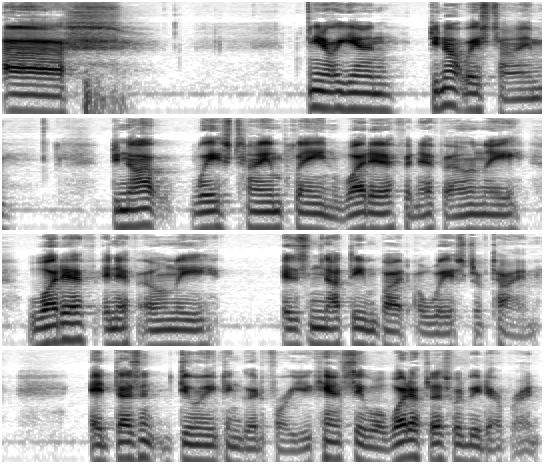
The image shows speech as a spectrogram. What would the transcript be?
uh, you know, again, do not waste time. Do not waste time playing what if and if only. What if and if only is nothing but a waste of time. It doesn't do anything good for you. You can't say, well, what if this would be different?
